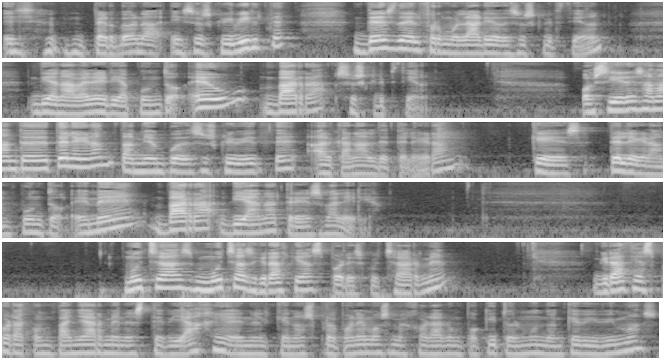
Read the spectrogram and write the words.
perdona, y suscribirte desde el formulario de suscripción dianavaleria.eu barra suscripción. O si eres amante de Telegram, también puedes suscribirte al canal de Telegram, que es telegram.me barra diana3valeria. Muchas, muchas gracias por escucharme. Gracias por acompañarme en este viaje en el que nos proponemos mejorar un poquito el mundo en que vivimos,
